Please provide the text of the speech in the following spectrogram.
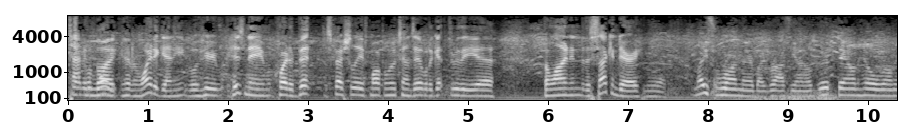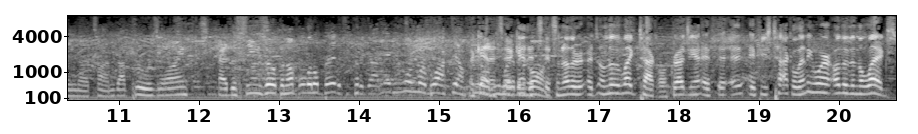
Tackled Kevin by Kevin White again. He will hear his name quite a bit, especially if Marple Newtown's able to get through the uh, the line into the secondary. Yeah. Nice run there by Graziano. Good downhill running that time. Got through his line. Had the C's open up a little bit. If he could have got maybe one more block downfield, Again, it's again it's, it's another it's another leg tackle. Graziano, if if he's tackled anywhere other than the legs,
